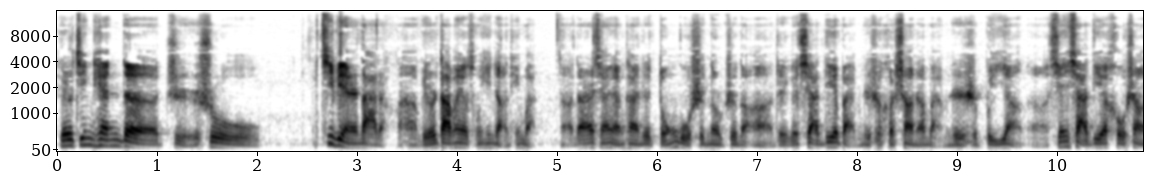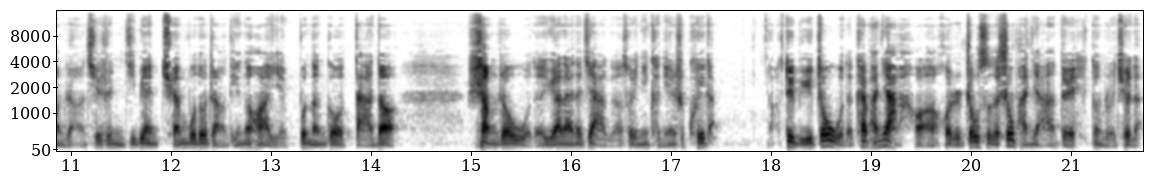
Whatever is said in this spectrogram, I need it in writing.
就是今天的指数。即便是大涨啊，比如大盘又重新涨停板啊，大家想想看，这懂股市都知道啊，这个下跌百分之十和上涨百分之十是不一样的啊，先下跌后上涨，其实你即便全部都涨停的话，也不能够达到上周五的原来的价格，所以你肯定是亏的啊。对比于周五的开盘价嘛，啊或者周四的收盘价，对更准确的，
